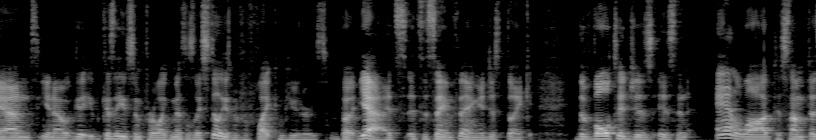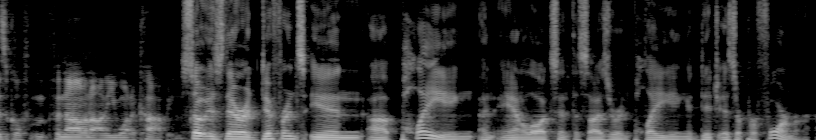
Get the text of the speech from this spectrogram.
And you know, because they use them for like missiles, they still use them for flight computers. But yeah, it's it's the same thing. It just like the voltage is is an analog to some physical ph- phenomenon you want to copy. So, is there a difference in uh, playing an analog synthesizer and playing a dig as a performer?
